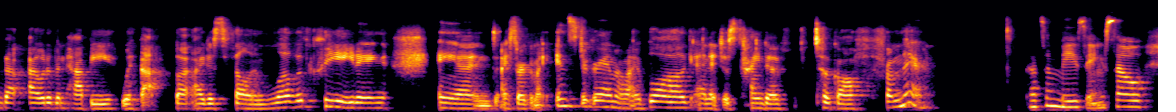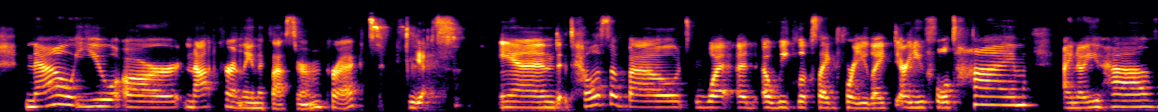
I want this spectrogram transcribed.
that I would have been happy with that. But I just fell in love with creating and I started my Instagram and my blog and it just kind of took off from there. That's amazing. So now you are not currently in the classroom, correct? Yes and tell us about what a, a, week looks like for you. Like are you full time i know you have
